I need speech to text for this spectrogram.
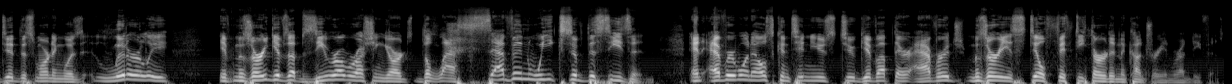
did this morning was literally if Missouri gives up zero rushing yards the last seven weeks of the season and everyone else continues to give up their average, Missouri is still 53rd in the country in run defense.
